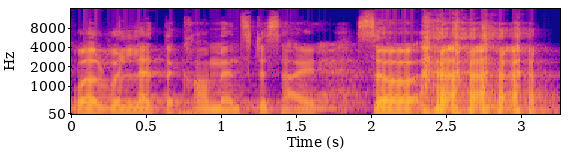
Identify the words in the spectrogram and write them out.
Well, we'll let the comments decide. Yeah. So.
